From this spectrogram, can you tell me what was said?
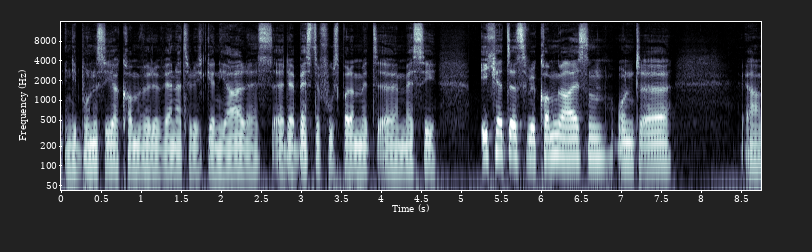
in die Bundesliga kommen würde, wäre natürlich genial. Er ist äh, der beste Fußballer mit äh, Messi ich hätte es willkommen geheißen und äh, ja,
